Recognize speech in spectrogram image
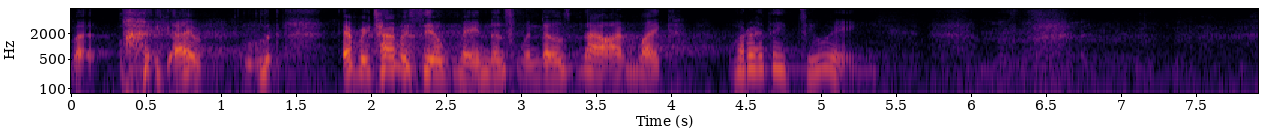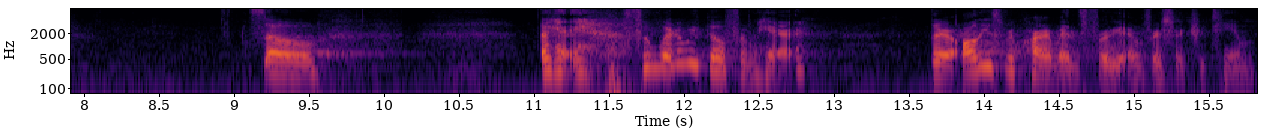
But like, I, every time I see a maintenance windows now, I'm like, what are they doing? so, okay, so where do we go from here? There are all these requirements for your infrastructure team.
